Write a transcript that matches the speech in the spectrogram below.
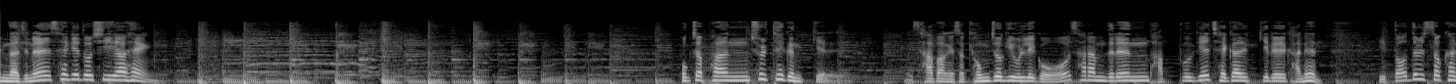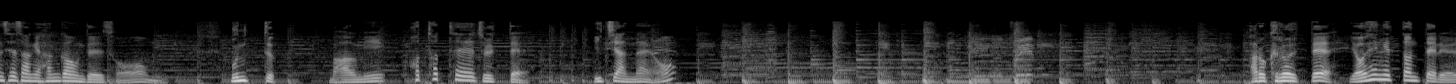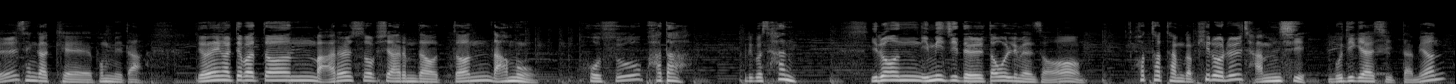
김나진의 세계도시 여행. 복잡한 출퇴근길. 사방에서 경적이 울리고 사람들은 바쁘게 제 갈 길을 가는 이 떠들썩한 세상의 한가운데에서 문득 마음이 헛헛해질 때 있지 않나요? 바로 그럴 때 여행했던 때를 생각해 봅니다. 여행할 때 봤던 말할 수 없이 아름다웠던 나무, 호수, 바다, 그리고 산 이런 이미지들 떠올리면서 헛헛함과 피로를 잠시 무디게 할 수 있다면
